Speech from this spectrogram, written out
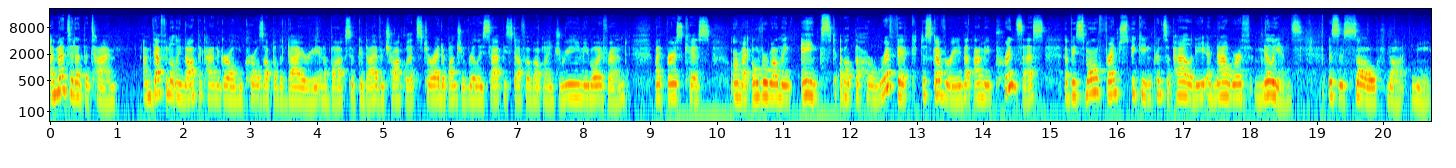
I meant it at the time. I'm definitely not the kind of girl who curls up with a diary and a box of Godiva chocolates to write a bunch of really sappy stuff about my dreamy boyfriend, my first kiss, or my overwhelming angst about the horrific discovery that I'm a princess of a small French speaking principality and now worth millions. This is so not me.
